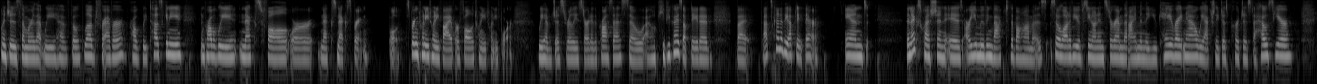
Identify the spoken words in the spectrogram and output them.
which is somewhere that we have both loved forever, probably Tuscany, and probably next fall or next next spring. Well, spring 2025 or fall 2024. We have just really started the process, so I will keep you guys updated, but that's kind of the update there. And the next question is Are you moving back to the Bahamas? So, a lot of you have seen on Instagram that I'm in the UK right now. We actually just purchased a house here.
